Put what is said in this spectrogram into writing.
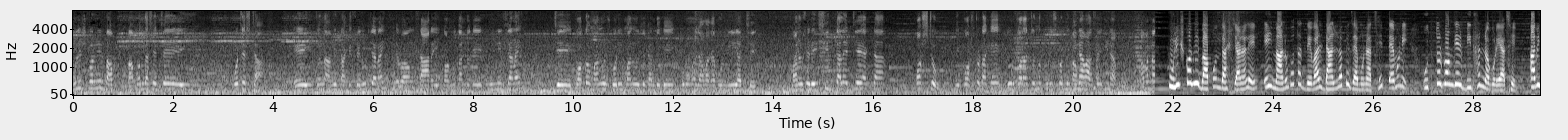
পুলিশ কর্মীর বাপন দাসের যে এই প্রচেষ্টা এই জন্য আমি তাকে সেলুট জানাই এবং তার এই কর্মকাণ্ডকে উন্নীত জানাই যে কত মানুষ গরিব মানুষ এখান থেকে পুরনো জামা কাপড় নিয়ে যাচ্ছে। মানুষের এই শীতকালের যে একটা কষ্ট এই কষ্টটাকে দূর করার জন্য পুলিশ কর্মী আমার নাম পুলিশ বাপন দাস জানালেন এই মানবতার দেওয়াল ডানলপে যেমন আছে তেমনি উত্তরবঙ্গের বিধাননগরে আছে। আমি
